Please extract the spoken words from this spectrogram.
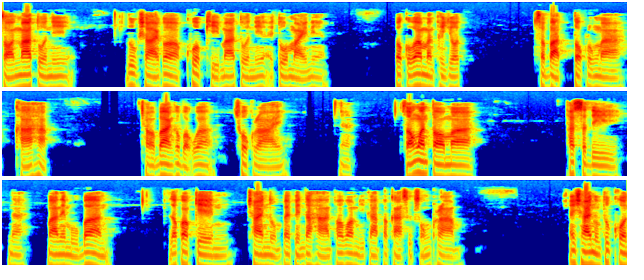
สอนม้าตัวนี้ ลูกชายก็ควบขี่ม้าตัวนี้ ไอ้ตัวใหม่เนี่ยปรากฏว่ามันพยศสะบัดตกลงมาขาหัก ชาวบ้านก็บอกว่า โชคร้ายนะสองวันต่อมาพัสดีนะมาในหมู่บ้าน แล้วก็เกณฑ์ชายหนุ่มไปเป็นทหาร เพราะว่ามีการประกาศศึกสงคราม ไอ้ชายหนุ่มทุกคน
